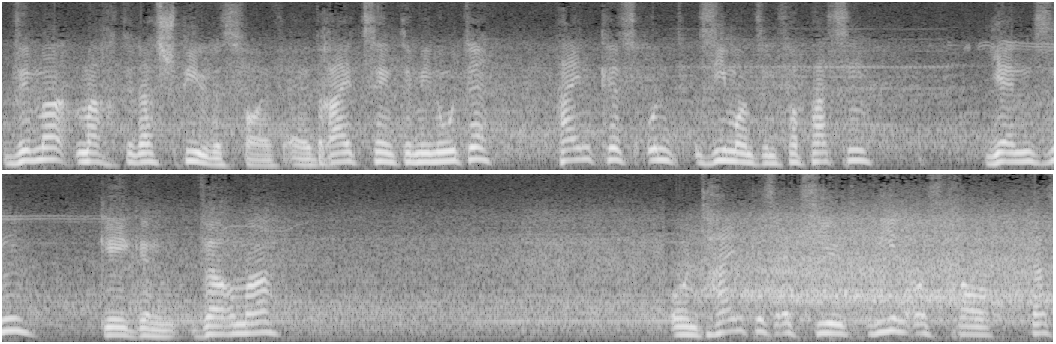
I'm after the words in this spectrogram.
Wimmer machte das Spiel des VfL. 13. Minute. Heinkes und Simonsen verpassen. Jensen gegen Wörmer. Und Heinkes erzielt wie in Ostrau das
